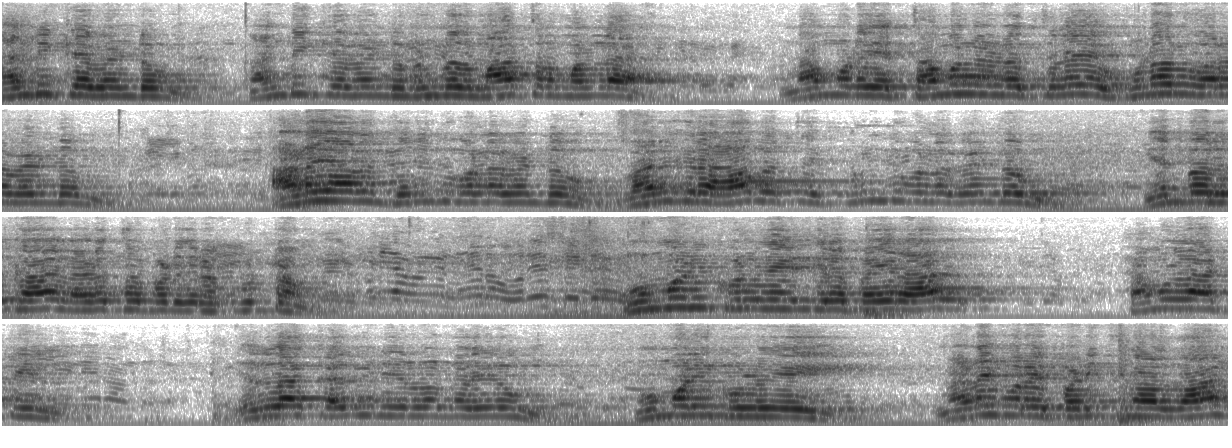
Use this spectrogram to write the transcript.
கண்டிக்க வேண்டும். கண்டிக்க வேண்டும் என்பது மாத்திரமல்ல. நம்முடைய தமிழினத்திலே உணர்வு வர வேண்டும். அடையாளம் தெரிந்து கொள்ள வேண்டும். வருகிற ஆபத்தை புரிந்து கொள்ள வேண்டும் என்பதற்காக நடத்தப்படுகிற கூட்டம். மும்மொழி கொள்கை என்கிற பெயரால் தமிழ்நாட்டில் எல்லா கல்வி நிறுவனங்களிலும் மும்மொழி கொள்கையை நடைமுறைப்படுத்தினால்தான்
